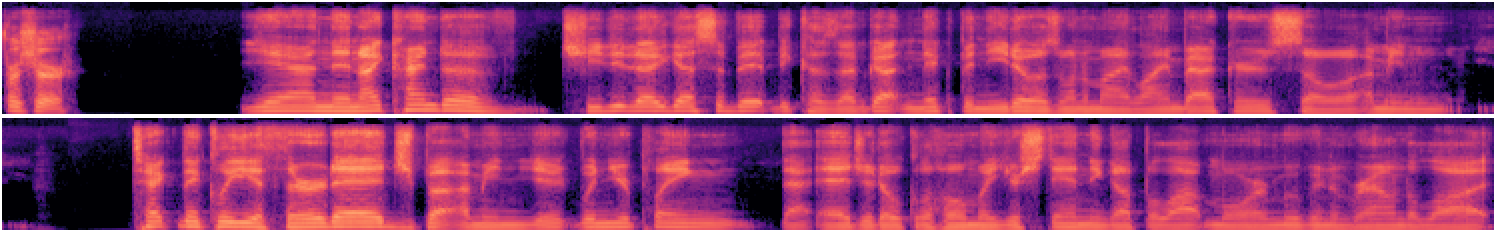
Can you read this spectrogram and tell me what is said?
For sure. Yeah, and then I kind of cheated, I guess, a bit because I've got Nik Bonitto as one of my linebackers. So I mean, technically a third edge, but I mean, you, when you're playing that edge at Oklahoma, you're standing up a lot more and moving around a lot.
